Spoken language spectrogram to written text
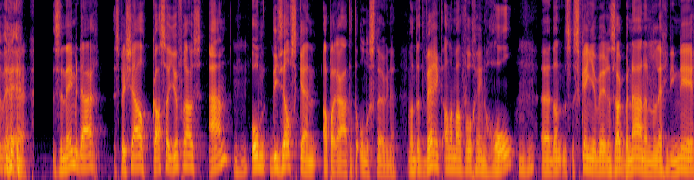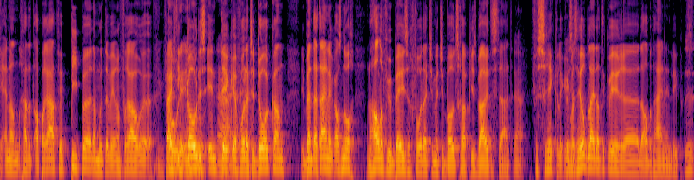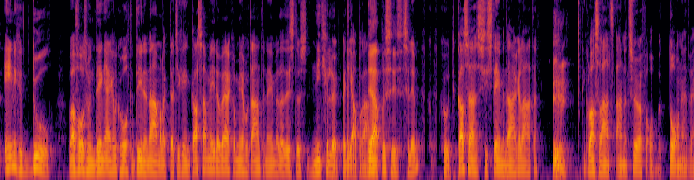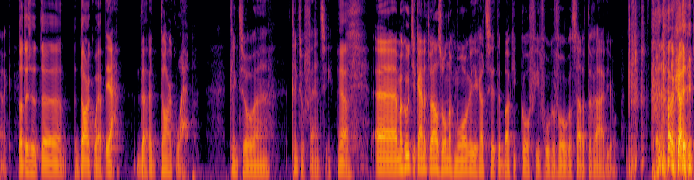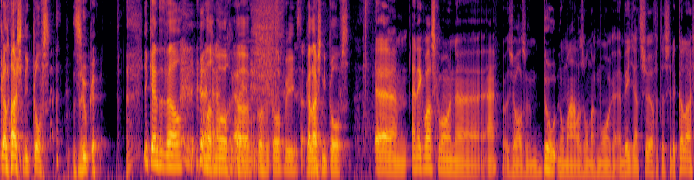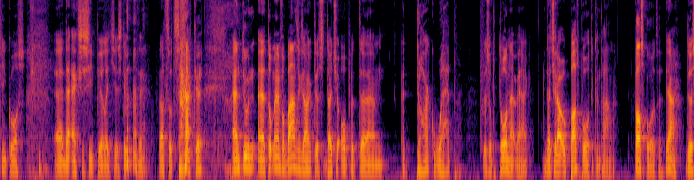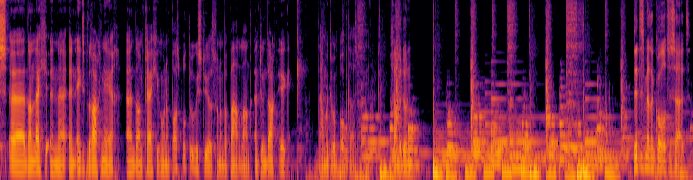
Ze nemen daar speciaal kassa-juffrouws aan Mhm. om die zelfscanapparaten te ondersteunen. Want het werkt allemaal voor geen hol. Mhm. Eh, dan scan je weer een zak bananen en dan leg je die neer. En dan gaat het apparaat weer piepen. Dan moet er weer een vrouw eh 15 code codes intikken Ja, ja, ja. voordat je door kan. Je bent uiteindelijk alsnog een half uur bezig voordat je met je boodschapjes buiten staat. Verschrikkelijk. Dus ik was het- heel blij dat ik weer eh, de Albert Heijn inliep. Dus het enige doel waarvoor zo'n ding eigenlijk hoort te dienen, namelijk dat je geen kassa-medewerker meer hoeft aan te nemen, dat is dus niet gelukt bij die apparaten. Ja, precies. Slim. Goed, kassa-systemen daar gelaten. ik was laatst aan het surfen op het Tor-netwerk. Dat is het eh, dark web. Ja, de, het dark web. Klinkt zo, eh, klinkt zo fancy. Ja. Eh, maar goed, je kent het wel. Zondagmorgen, je gaat zitten, bakje koffie, vroege vogel staat op de radio. En dan ga je Kalashnikovs zoeken. Je kent het wel. Zondagmorgen, koffie, koffie, Kalashnikovs. Ehm, en ik was gewoon, eh, eh, zoals een doodnormale zondagmorgen, een beetje aan het surfen tussen de Kalashnikovs, eh, de ecstasy-pilletjes, de, de- dat soort zaken. En toen, eh, tot mijn verbazing, zag ik dus dat je op het, ehm, het dark web, dus op het Tor-netwerk, dat je daar ook paspoorten kunt halen. Paspoorten. Ja, dus dan leg je een, een x-bedrag neer en dan krijg je gewoon een paspoort toegestuurd van een bepaald land. En toen dacht ik, daar moeten we een podcast van maken. Gaan we doen. Dit is met een korreltje zout.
